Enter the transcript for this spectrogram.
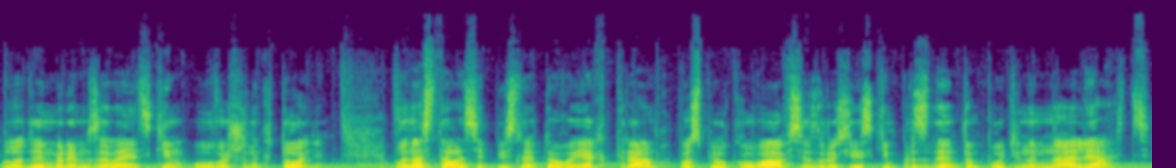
Володимиром Зеленським у Вашингтоні. Вона сталася після того, як Трамп поспілкувався з російським президентом Путіним на Алясці.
